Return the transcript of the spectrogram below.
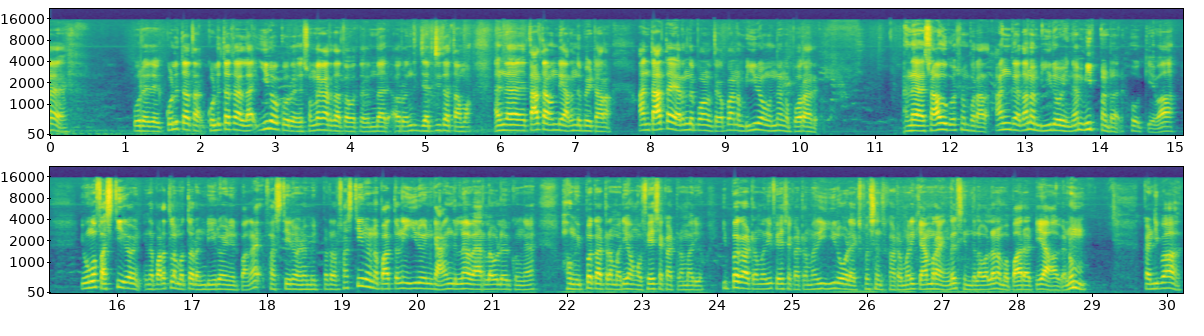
ஒரு இது கொளுத்தாத்தா கொளுத்தாத்தா இல்லை ஹீரோவுக்கு ஒரு சொந்தக்கார தாத்தா ஒருத்தர் இருந்தார். அவர் வந்து ஜட்ஜி தாத்தாமா. அந்த தாத்தா வந்து இறந்து போயிட்டாராம். அந்த தாத்தா இறந்து போனதுக்கப்புறம் நம்ம ஹீரோ வந்து அங்கே போகிறாரு அந்த சாவுக்கோசம் போகிறாரு அங்கே தான் நம்ம ஹீரோயினை மீட் பண்ணுறாரு ஓகேவா இவங்க ஃபஸ்ட் ஹீரோயின் இந்த படத்தில் மொத்தம் ரெண்டு ஹீரோயின் இருப்பாங்க. ஃபஸ்ட் ஹீரோயினை மீட் பண்ணுறாரு ஃபஸ்ட் ஹீரோயினை பார்த்தோன்னே ஹீரோயினுக்கு ஆங்கிள்லாம் வேறு லெவலில் இருக்குங்க. அவங்க இப்போ காட்டுற மாதிரி அவங்க ஃபேஸை காட்டுற மாதிரியும். இப்போ காட்டுற மாதிரி ஃபேஸை காட்டுற மாதிரி ஹீரோட எக்ஸ்பிரஷன்ஸ் காட்டுற மாதிரி கேமரா ஆங்கிள்ஸ் இந்த லெவலில் நம்ம பாராட்டியே ஆகணும். கண்டிப்பாக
